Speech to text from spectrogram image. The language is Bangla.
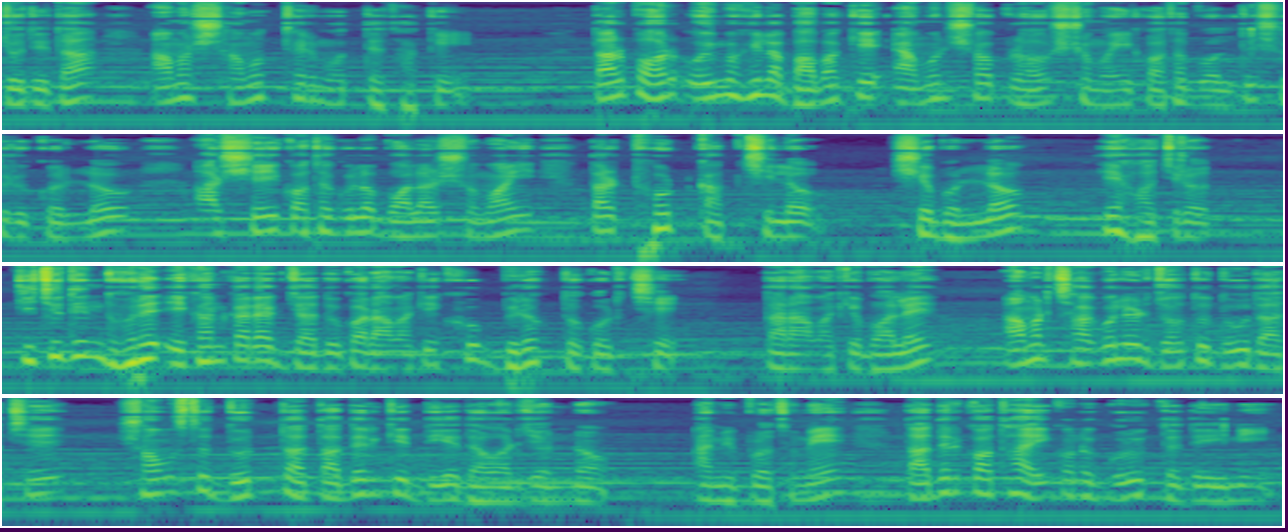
যদি তা আমার সামর্থ্যের মধ্যে থাকে। তারপর ওই মহিলা বাবাকে এমন সব রহস্যময়ী কথা বলতে শুরু করল, আর সেই কথাগুলো বলার সময় তার ঠোঁট কাঁপছিল। সে বলল, হে হজরত কিছুদিন ধরে এখানকার এক জাদুকর আমাকে খুব বিরক্ত করছে। তারা আমাকে বলে, আমার ছাগলের যত দুধ আছে, সমস্ত দুধটা তাদেরকে দিয়ে দেওয়ার জন্য। আমি প্রথমে তাদের কথায় কোনো গুরুত্ব দেইনি।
